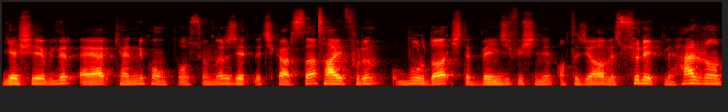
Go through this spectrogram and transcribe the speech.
yaşayabilir eğer kendi kompozisyonları jetle çıkarsa. Cypher'ın burada işte Benji Fish'inin atacağı ve sürekli her round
